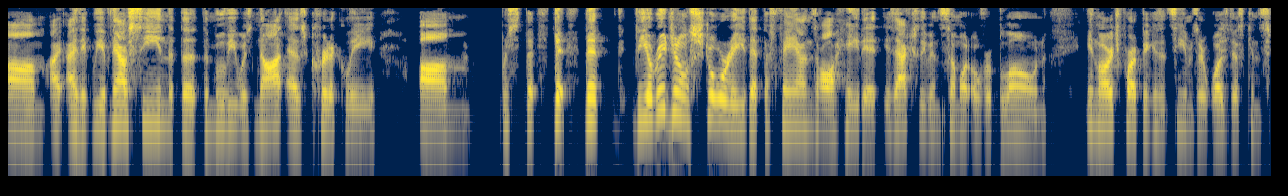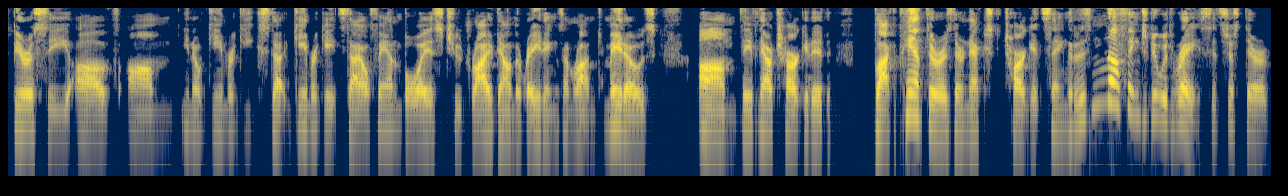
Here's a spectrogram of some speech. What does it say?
um, I, I, think we have now seen that the the movie was not as critically. Um, that, that, the original story that the fans all hate it is actually been somewhat overblown in large part because it seems there was this conspiracy of, um, you know, gamer geek st- gamergate style fanboys to drive down the ratings on Rotten Tomatoes. Um, they've now targeted Black Panther as their next target, saying that it has nothing to do with race. It's just their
